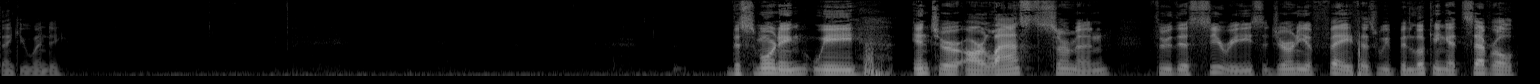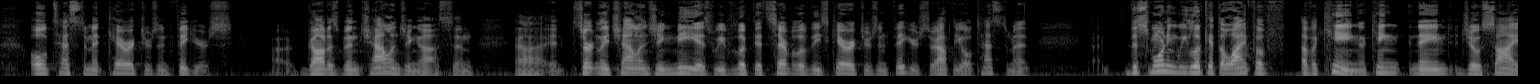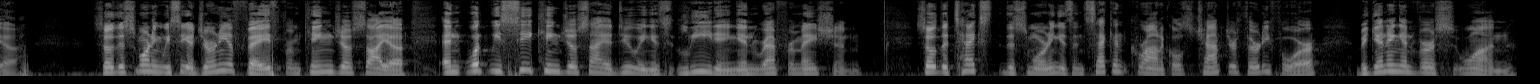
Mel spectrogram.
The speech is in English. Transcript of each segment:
Thank you, Wendy. This morning, we enter our last sermon through this series, Journey of Faith, as we've been looking at several Old Testament characters and figures. Uh, God has been challenging us, and uh, it, certainly challenging me as we've looked at several of these characters and figures throughout the Old Testament. This morning, we look at the life of, of a king, a king named Josiah. So, this morning, we see a journey of faith from King Josiah. And what we see King Josiah doing is leading in reformation. So, the text this morning is in Second Chronicles chapter 34, beginning in verse 1.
